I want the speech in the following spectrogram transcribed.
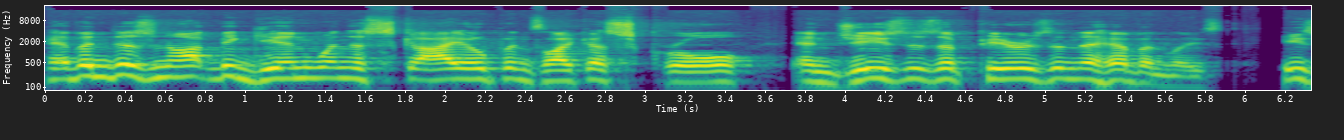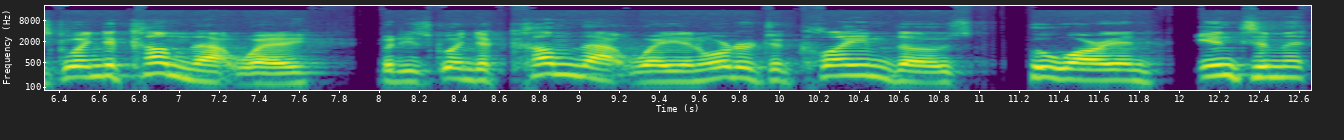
Heaven does not begin when the sky opens like a scroll and Jesus appears in the heavenlies. He's going to come that way, but he's going to come that way in order to claim those who are in intimate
